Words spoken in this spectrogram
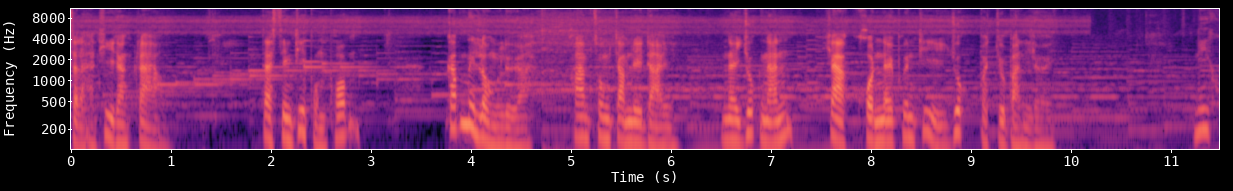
สถานที่ดังกล่าว แต่สิ่งที่ผมพบกับไม่หลงเหลือความทรงจำใดๆ ในยุคนั้นจากคนในพื้นที่ยุคปัจจุบันเลย นี่ค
